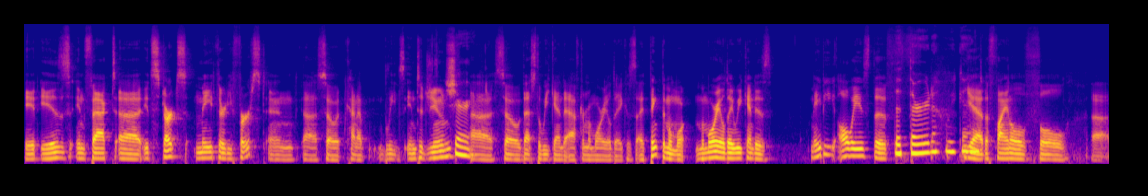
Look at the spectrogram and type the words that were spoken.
It is, in fact, uh, it starts May 31st, and uh, so it kind of bleeds into June. Sure. Uh, so that's the weekend after Memorial Day, because I think the Memo- Memorial Day weekend is maybe always the the third weekend? yeah, the final full uh,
